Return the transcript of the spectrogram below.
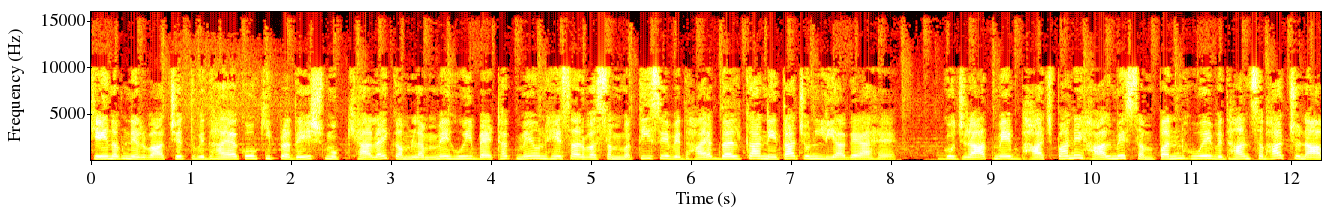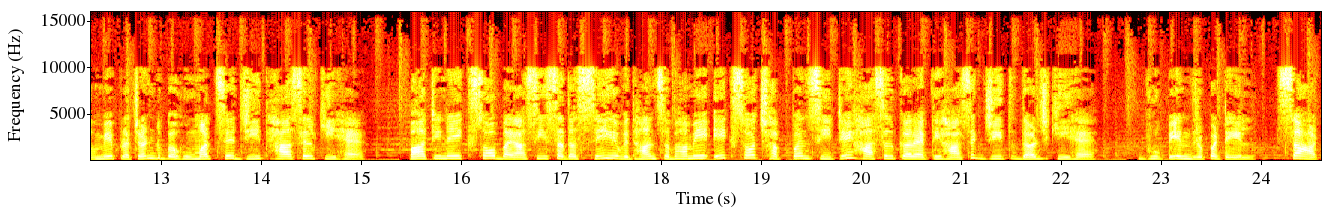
के नव निर्वाचित विधायकों की प्रदेश मुख्यालय कमलम में हुई बैठक में उन्हें सर्वसम्मति से विधायक दल का नेता चुन लिया गया है। गुजरात में भाजपा ने हाल में संपन्न हुए विधानसभा चुनाव में प्रचंड बहुमत से जीत हासिल की है। पार्टी ने एक सदस्यीय विधानसभा में एक सौ छप्पन सीटें हासिल कर ऐतिहासिक जीत दर्ज की है। भूपेंद्र पटेल, साठ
